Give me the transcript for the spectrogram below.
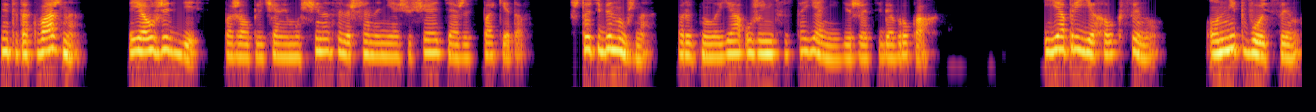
Это так важно?» «Я уже здесь», – пожал плечами мужчина, совершенно не ощущая тяжесть пакетов. «Что тебе нужно?» — рыкнула я, уже не в состоянии держать себя в руках. «Я приехал к сыну. Он не твой сын.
